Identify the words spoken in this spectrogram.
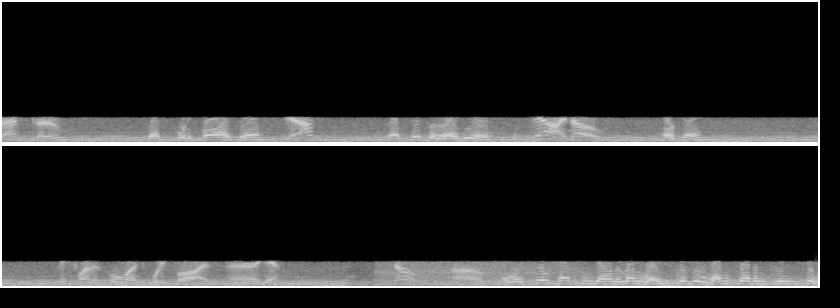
That's two. That's 45, yeah? Yeah? That's this one right here. Yeah, I know. Okay. This one is almost 45. Uh, yeah. No. Um, And we're still taxiing down the runway to Clipper 1736.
